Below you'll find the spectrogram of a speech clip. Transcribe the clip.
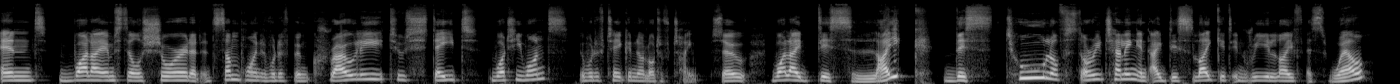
And while I am still sure that at some point it would have been Crowley to state what he wants, it would have taken a lot of time. So while I dislike this tool of storytelling and I dislike it in real life as well,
